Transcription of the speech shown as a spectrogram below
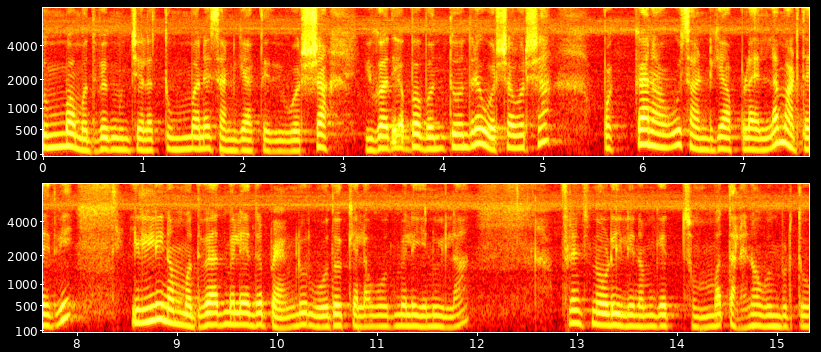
ತುಂಬ ಮದುವೆಗೆ ಮುಂಚೆ ಎಲ್ಲ ತುಂಬಾ ಸಂಡಿಗೆ ಹಾಕ್ತಾಯಿದ್ವಿ ವರ್ಷ, ಯುಗಾದಿ ಹಬ್ಬ ಬಂತು ಅಂದರೆ ವರ್ಷ ವರ್ಷ ಪಕ್ಕ ನಾವು ಸಂಡಿಗೆ ಹಪ್ಪಳ ಎಲ್ಲ ಮಾಡ್ತಾಯಿದ್ವಿ ಇಲ್ಲಿ ನಮ್ಮ ಮದುವೆ ಆದಮೇಲೆ ಅಂದರೆ ಬ್ಯಾಂಗ್ಳೂರ್ಗೆ ಓದೋಕ್ಕೆಲ್ಲ ಹೋದ್ಮೇಲೆ ಏನೂ ಇಲ್ಲ. ಫ್ರೆಂಡ್ಸ್ ನೋಡಿ ಇಲ್ಲಿ ನಮಗೆ ತುಂಬ ತಲೆನೋವು ಬಂದ್ಬಿಡ್ತು.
